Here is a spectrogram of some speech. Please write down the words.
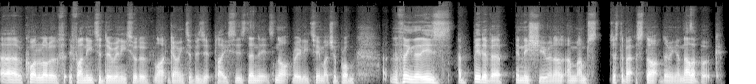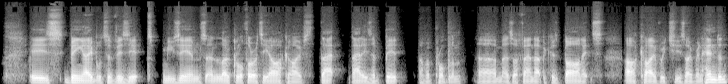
uh, quite a lot of. If I need to do any sort of like going to visit places, then it's not really too much of a problem. The thing that is a bit of a an issue, and I, I'm, I'm just about to start doing another book, is being able to visit museums and local authority archives. That that is a bit of a problem, um, as I found out because Barnet's archive, which is over in Hendon,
